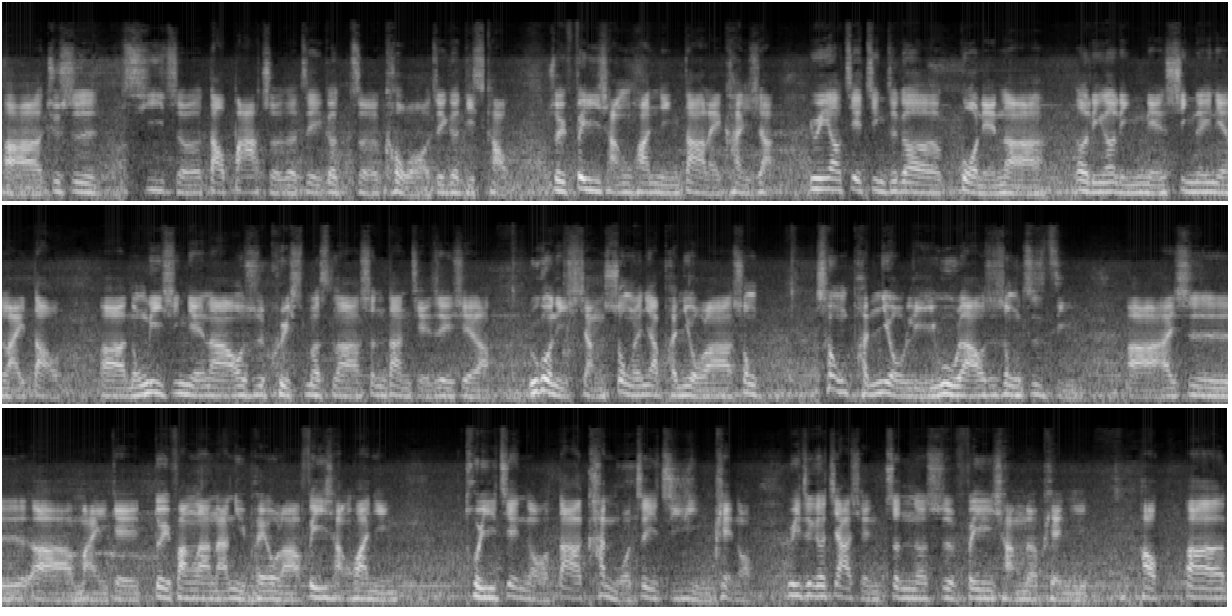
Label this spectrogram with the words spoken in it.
啊，就是七折到八折的这个折扣哦，这个 discount，所以非常欢迎大家来看一下，因为要接近这个过年啊，二零二零年新的一年来到啊，农历新年啊，或是 Christmas 啦，圣诞节这些啦，如果你想送人家朋友啦，送送朋友礼物啦，或是送自己。啊，还是啊，买给对方啦，男女朋友啦，非常欢迎，推荐哦，大家看我这一集影片哦，因为这个价钱真的是非常的便宜。好，呃，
